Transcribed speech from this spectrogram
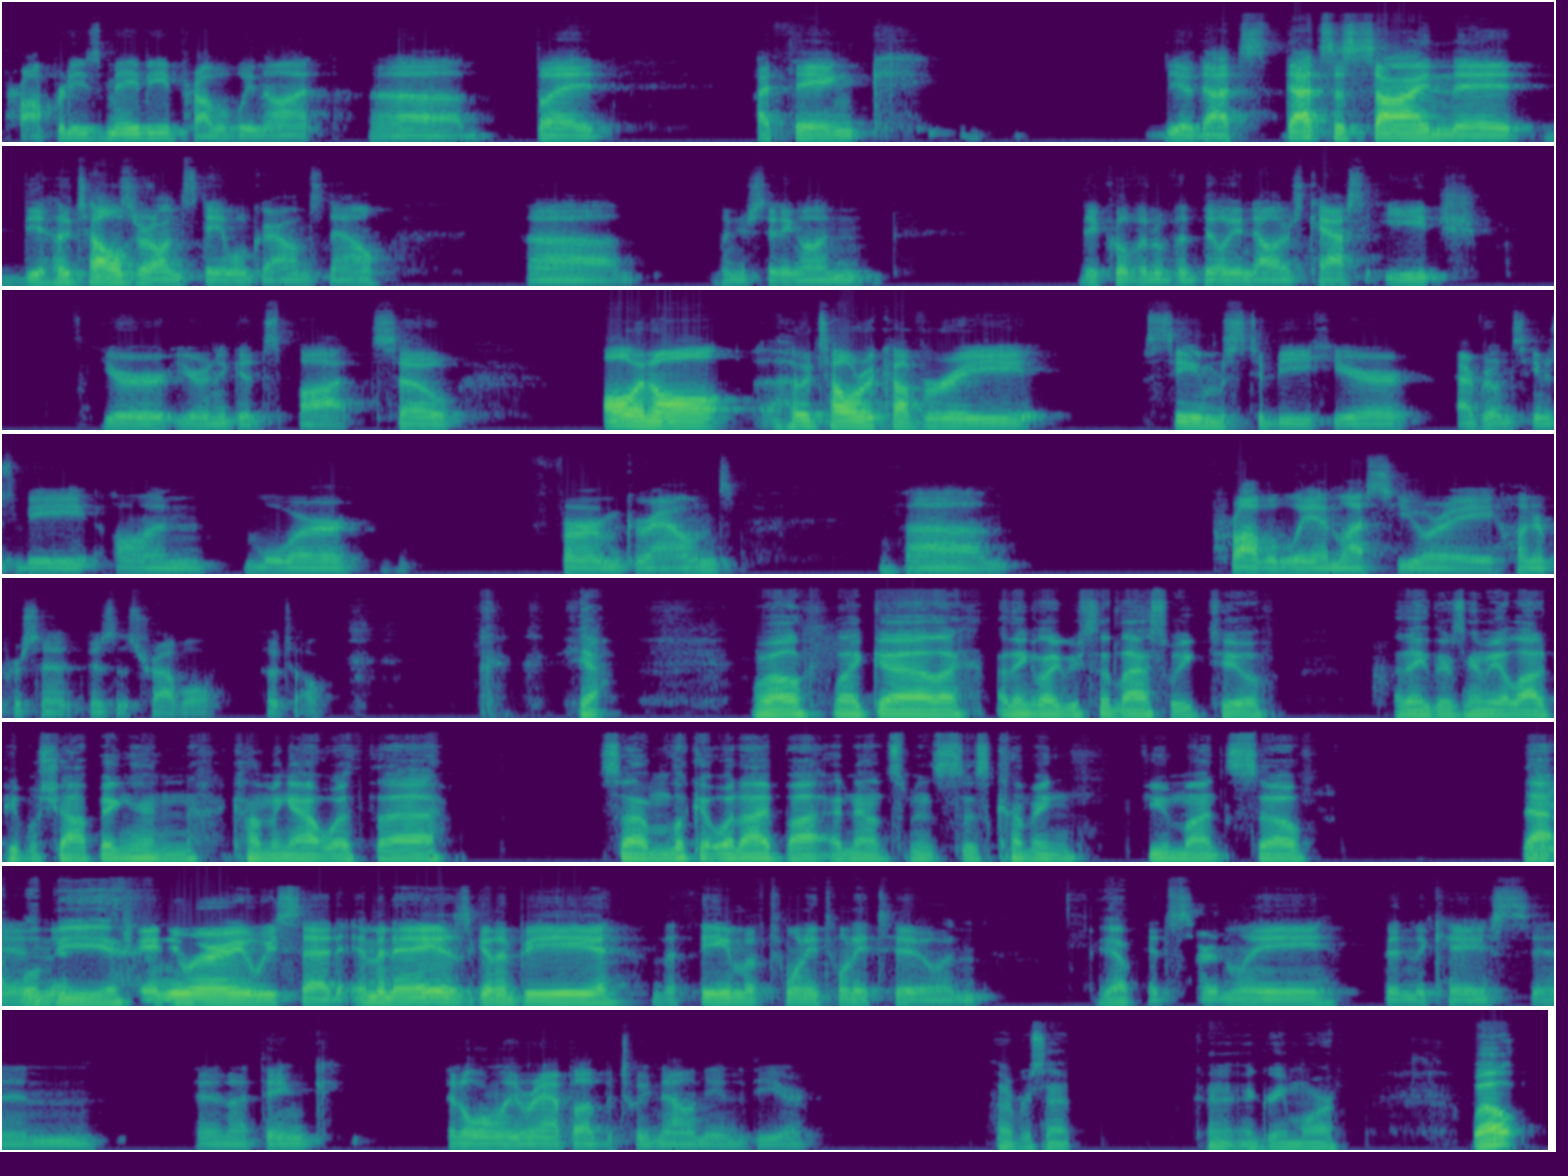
properties, maybe, probably not. Uh, but I think you know that's that's a sign that the hotels are on stable grounds now. Uh, when you're sitting on the equivalent of a billion dollars cash each, you're you're in a good spot. So all in all, hotel recovery seems to be here. Everyone seems to be on more firm ground. Mm-hmm. Um, probably unless you're a hundred percent business travel hotel. Yeah. Well, like uh, I think, like we said last week too, I think there's gonna be a lot of people shopping and coming out with uh, some look at what I bought announcements this coming few months. So that In will be January. We said M and A is going to be the theme of 2022, and yep, it's certainly been the case. And and I think it'll only ramp up between now and the end of the year. Hundred percent, couldn't agree more. Well,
